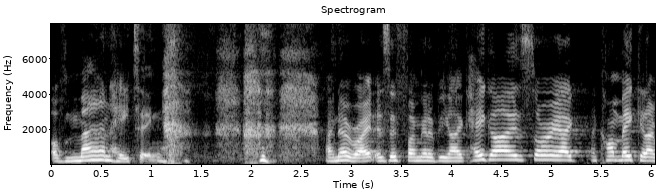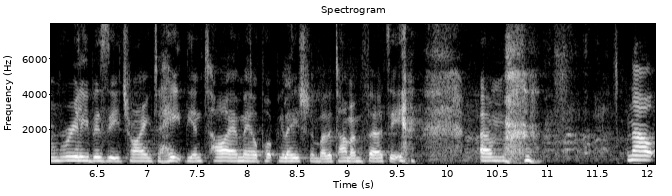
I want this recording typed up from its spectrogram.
of man hating. I know, right? As if I'm going to be like, hey guys, sorry, I, I, can't make it. I'm really busy trying to hate the entire male population by the time I'm 30. um, now,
